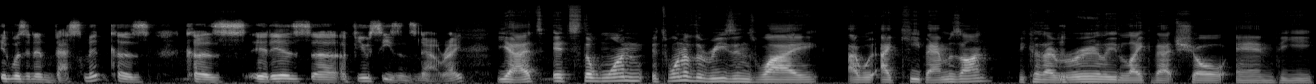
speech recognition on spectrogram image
it was an investment because because it is uh, a few seasons now, right? Yeah, it's it's the one. It's one of the reasons why I would I keep Amazon because I mm-hmm. really like that show and the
